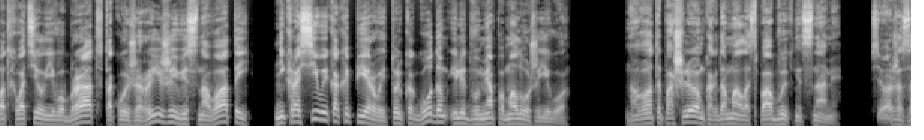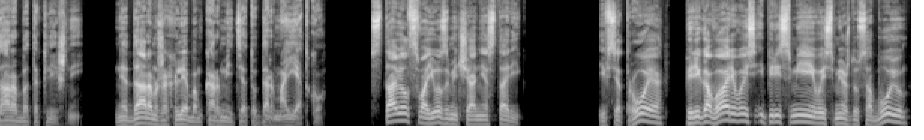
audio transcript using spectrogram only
Подхватил его брат, такой же рыжий, весноватый, некрасивый, как и первый, только годом или двумя помоложе его. «Ну вот и пошлем, когда малость пообвыкнет с нами. Все же заработок лишний». Недаром же хлебом кормить эту дармоедку. Ставил свое замечание старик. И все трое, переговариваясь и пересмеиваясь между собою,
